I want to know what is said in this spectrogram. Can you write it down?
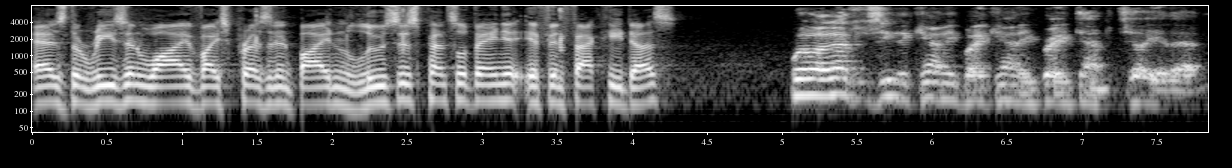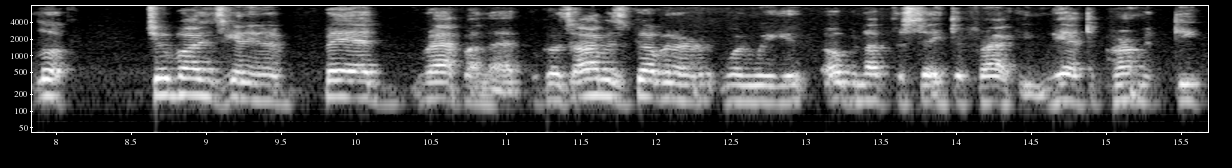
as the reason why Vice President Biden loses Pennsylvania, if in fact he does? Well, I'd have to see the county by county breakdown to tell you that. Look, Joe Biden's getting a bad rap on that because I was governor when we opened up the state to fracking. We had to permit deep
